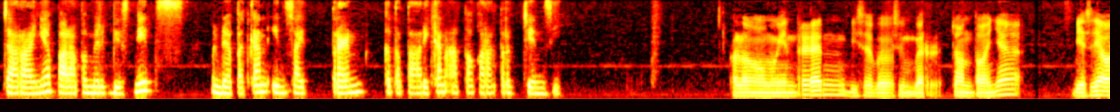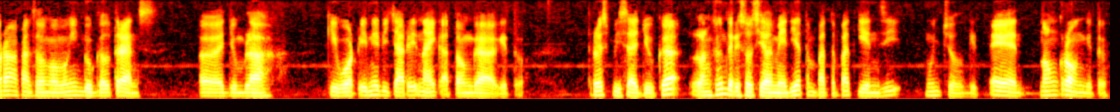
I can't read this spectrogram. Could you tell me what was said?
caranya para pemilik bisnis mendapatkan insight tren, ketertarikan atau karakter Gen Z? Kalau ngomongin tren bisa bersumber. Contohnya biasanya orang akan selalu ngomongin Google Trends uh, jumlah keyword ini dicari naik atau enggak gitu. Terus bisa juga langsung dari sosial media tempat-tempat Gen Z muncul gitu. Eh, nongkrong gitu.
